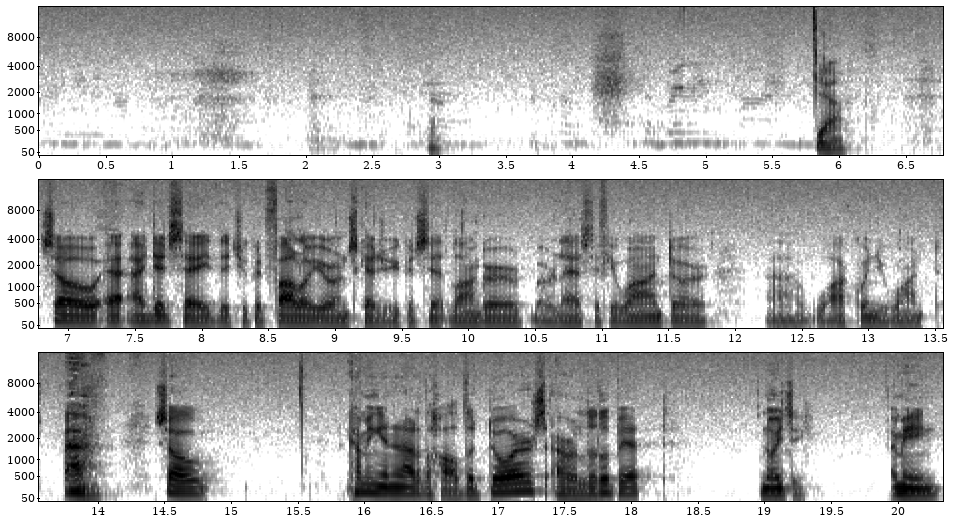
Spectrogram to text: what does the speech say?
coming in and out of the, you know, Yeah. at the, at the ringing time? Yeah. So uh, I did say that you could follow your own schedule. You could sit longer or less if you want, or uh, walk when you want. so coming in and out of the hall, the doors are a little bit noisy. I mean,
